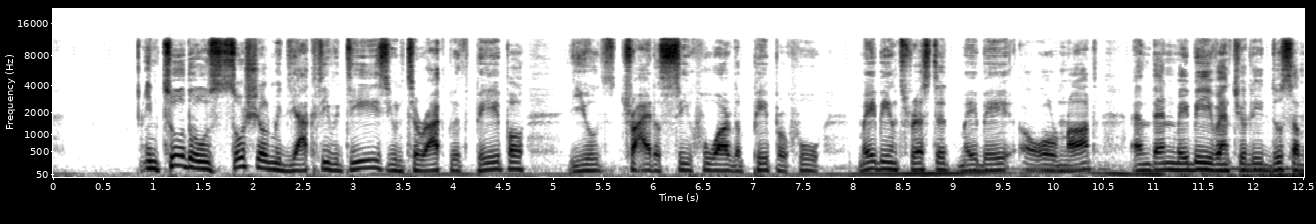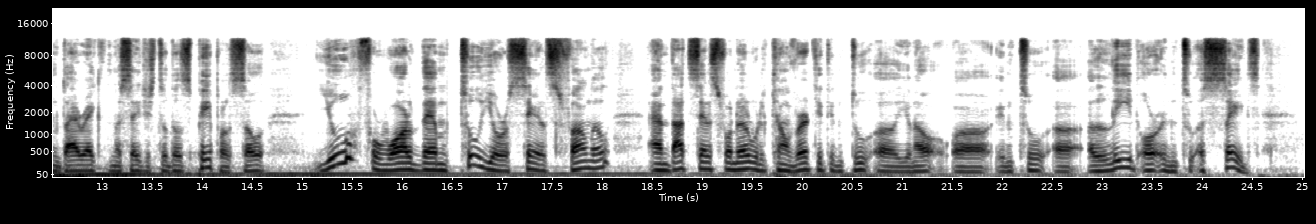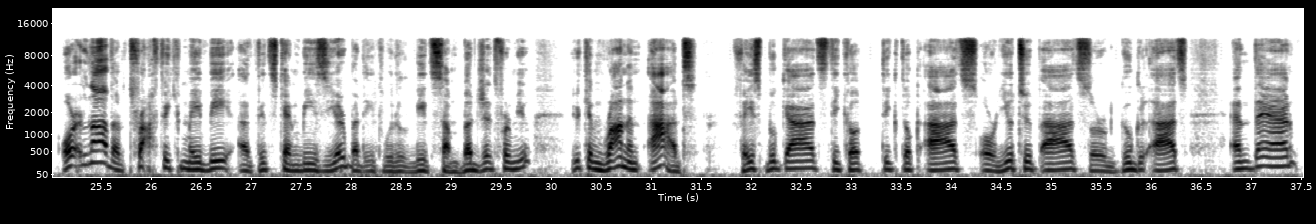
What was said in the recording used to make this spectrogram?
into those social media activities you interact with people you try to see who are the people who may be interested, maybe or not, and then maybe eventually do some direct messages to those people. So you forward them to your sales funnel, and that sales funnel will convert it into, uh, you know, uh, into uh, a lead or into a sales. Or another traffic, maybe uh, this can be easier, but it will need some budget from you. You can run an ad Facebook ads, TikTok, ads, or YouTube ads, or Google ads, and then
